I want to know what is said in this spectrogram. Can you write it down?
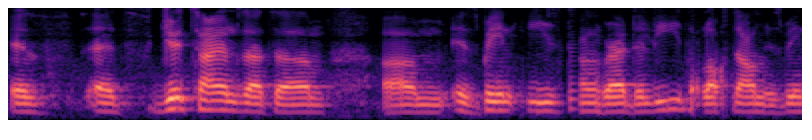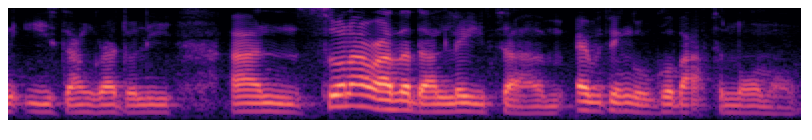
it's it's good times that um, um, is being eased down gradually. The lockdown is being eased down gradually, and sooner rather than later, um, everything will go back to normal,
